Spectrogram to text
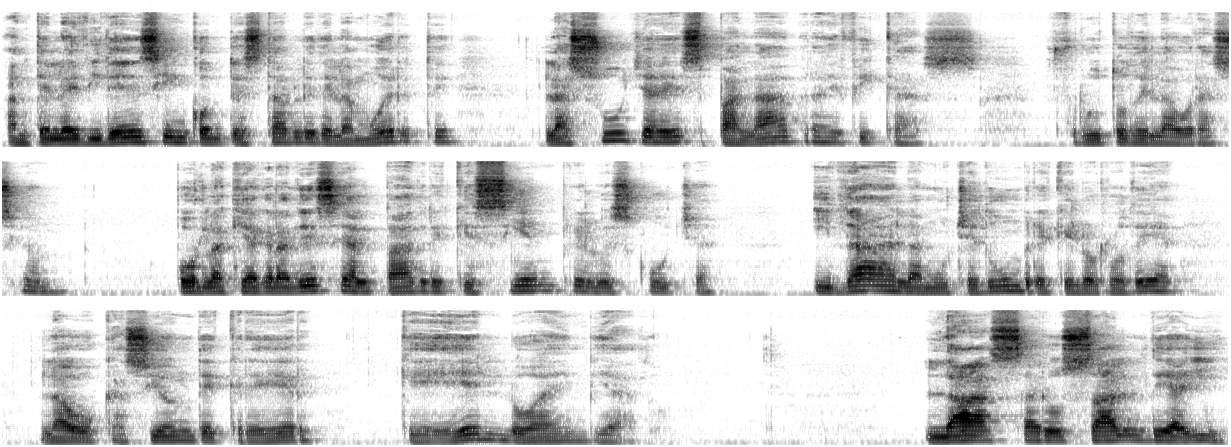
Ante la evidencia incontestable de la muerte, la suya es palabra eficaz, fruto de la oración, por la que agradece al Padre que siempre lo escucha y da a la muchedumbre que lo rodea la ocasión de creer que Él lo ha enviado. Lázaro, sal de ahí,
